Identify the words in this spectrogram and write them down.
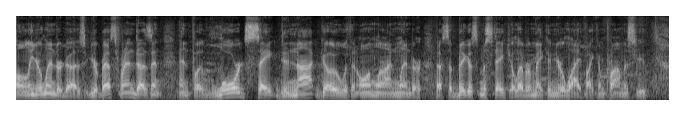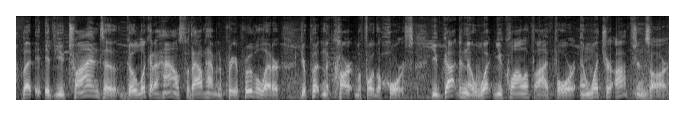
Only your lender does. Your best friend doesn't. And for Lord's sake, do not go with an online lender. That's the biggest mistake you'll ever make in your life, I can promise you. But if you're trying to go look at a house without having a pre-approval letter, you're putting the cart before the horse. You've got to know what you qualify for and what your options are.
